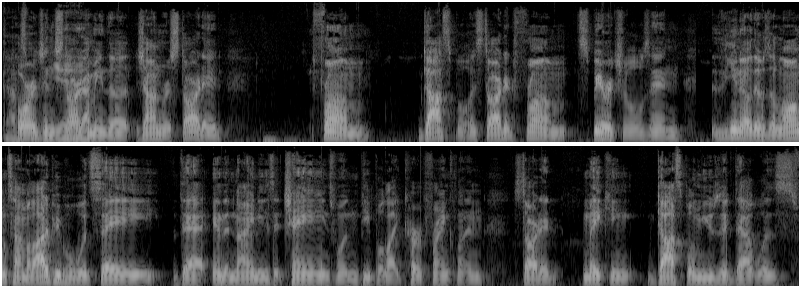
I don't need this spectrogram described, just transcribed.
gospel, origin yeah. start. I mean the genre started from gospel. It started from spirituals and you know, there was a long time a lot of people would say that in the 90s it changed when people like Kirk Franklin started making gospel music that was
